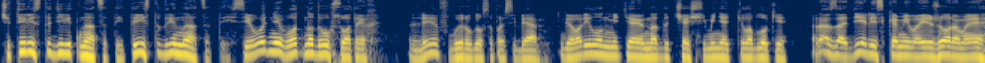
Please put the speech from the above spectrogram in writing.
419-й, 312-й, сегодня вот на двухсотых». Лев выругался про себя. Говорил он Митяю, надо чаще менять килоблоки. Разоделись камевоежором и...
